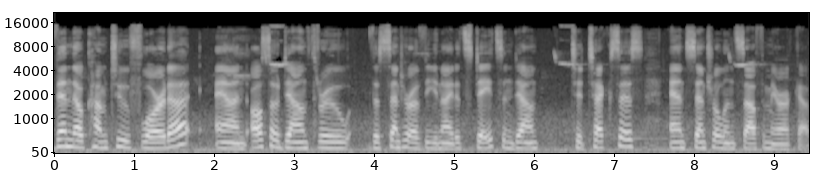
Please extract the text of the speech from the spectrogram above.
then they'll come to Florida and also down through the center of the United States and down to Texas and Central and South America.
